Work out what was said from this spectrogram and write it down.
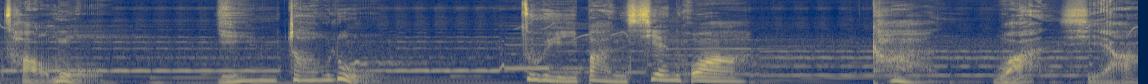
草木，迎朝露；醉伴鲜花，看晚霞。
